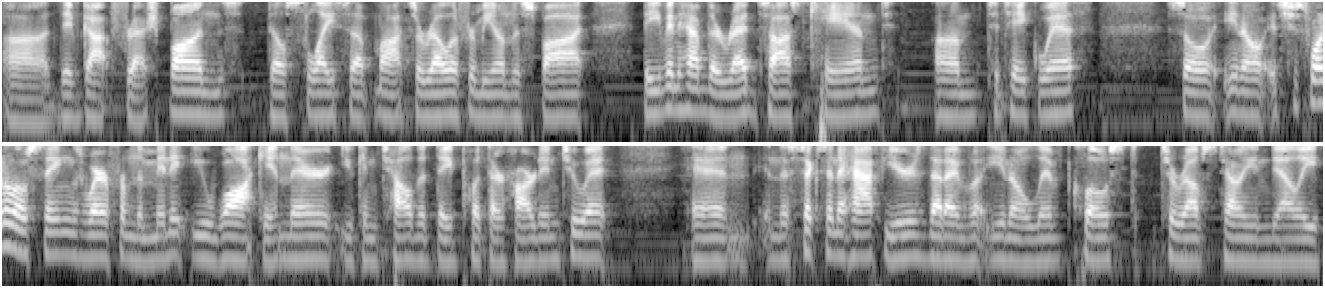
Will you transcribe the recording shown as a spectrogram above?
Uh, they've got fresh buns. They'll slice up mozzarella for me on the spot. They even have their red sauce canned um, to take with. So, you know, it's just one of those things where from the minute you walk in there, you can tell that they put their heart into it. And in the six and a half years that I've, you know, lived close to Ralph's Italian Deli,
